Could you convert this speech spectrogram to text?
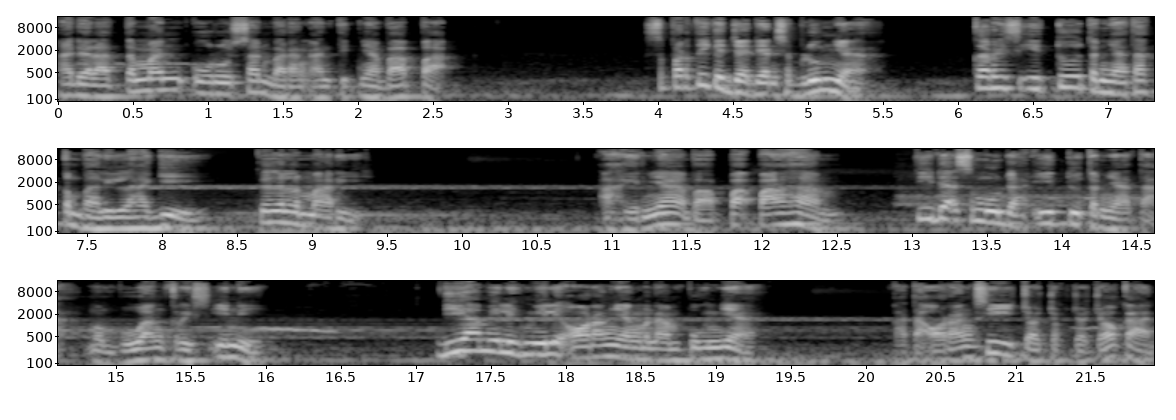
Adalah teman urusan barang antiknya bapak. Seperti kejadian sebelumnya Keris itu ternyata kembali lagi ke lemari Akhirnya bapak paham. Tidak semudah itu ternyata membuang keris ini. Dia milih-milih orang yang menampungnya. Kata orang sih cocok-cocokan.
